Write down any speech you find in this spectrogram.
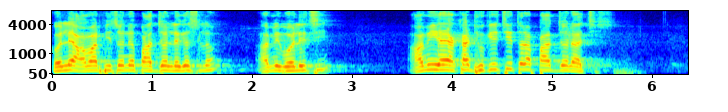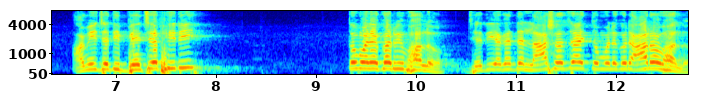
করলে আমার পিছনে পাঁচজন লেগেছিল, আমি বলেছি, আমি একা ঢুকেছি, তোরা পাঁচজন আছিস। আমি যদি বেঁচে ফিরি, তো মনে করবি ভালো। যদি এখান থেকে লাশ হয়ে যায়, তো মনে করি আরও ভালো।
